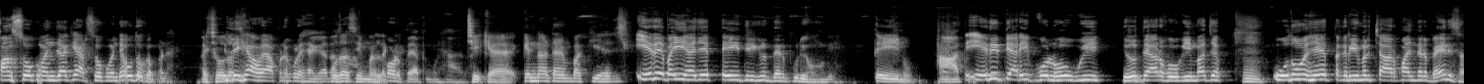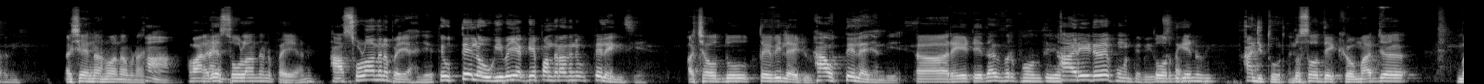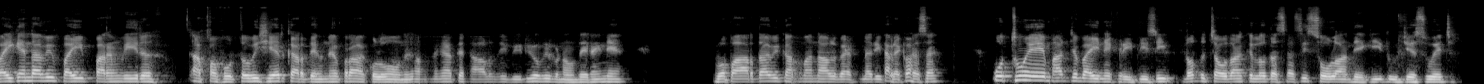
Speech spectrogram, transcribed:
551 ਕਿ 851 ਉਹ ਤੋਂ ਗੱਬਣਾ ਅੱਛਾ ਉਹਦਾ ਲਿਖਿਆ ਹੋਇਆ ਆਪਣੇ ਕੋਲ ਹੈਗਾ ਉਹਦਾ ਸੀਮਨ ਲੱਗਾ। ਰਿਕਾਰਡ ਪਿਆ ਆਪਣੇ ਕੋਲ ਹਾਂ ਠੀਕ ਹੈ ਕਿੰਨਾ ਟਾਈਮ ਬਾਕੀ ਹੈ ਜੀ? ਇਹਦੇ ਬਾਈ ਹਜੇ 23 ਤਰੀਕ ਨੂੰ ਦਿਨ ਪੂਰੇ ਹੋਣਗੇ। 23 ਨੂੰ। ਹਾਂ ਤੇ ਇਹਦੀ ਤਿਆਰੀ ਫੁੱਲ ਹੋਊਗੀ ਜਦੋਂ ਤਿਆਰ ਹੋ ਗਈ ਮੱਝ ਉਦੋਂ ਇਹ ਤਕਰੀਬਨ 4-5 ਦਿਨ ਬਹਿ ਨਹੀਂ ਸਕਦੀ। ਅੱਛਾ ਇਹਨਾਂ ਹਵਾਨਾ ਬਣਾ ਹਾਂ ਅਜੇ 16 ਦਿਨ ਪਏ ਆ ਨਾ। ਹਾਂ 16 ਦਿਨ ਪਏ ਆ ਹਜੇ ਤੇ ਉੱਤੇ ਲਊਗੀ ਬਈ ਅੱਗੇ 15 ਦਿਨ ਉੱਤੇ ਲੈ ਗਈ ਸੀ ਇਹ। ਅੱਛਾ ਉਦੋਂ ਉੱਤੇ ਵੀ ਲੈ ਜੂ। ਹਾਂ ਉੱਤੇ ਲੈ ਜਾਂਦੀ ਹੈ। ਰੇਟ ਇਹਦਾ ਵੀ ਫਿਰ ਫੋਨ ਤੇ ਹੀ ਹਾਂ ਰੇਟ ਇਹਦੇ ਫੋਨ ਤੇ ਬਈ ਤੋਰ ਦਈਏ ਇਹਨੂੰ ਵੀ। ਹਾਂਜੀ ਤੋਰ ਦਿੰਦੇ ਦੱਸੋ ਦੇਖਿਓ ਮੱਝ ਬਾਈ ਕਹਿੰਦਾ ਵੀ ਭਾਈ ਪਰਮਵੀਰ ਆਪਾਂ ਫੋਟੋ ਵੀ ਸ਼ੇਅਰ ਕਰਦੇ ਹੁੰਨੇ ਆ ਭਰਾ ਕੋਲੋਂ ਆਉਂਦੀਆਂ ਹੁੰਦੀਆਂ ਤੇ ਨਾਲ ਉਹਦੀ ਵੀਡੀਓ ਵੀ ਬਣਾਉਂਦੇ ਰਹਿੰਦੇ ਆ ਵਪਾਰ ਦਾ ਵੀ ਕੰਮ ਆ ਨਾਲ ਵੈਟਨਰੀ। ਪ੍ਰੈਕਟਿਸ ਹੈ। ਉੱਥੋਂ ਇਹ ਮੱਝ ਬਾਈ ਨੇ ਖਰੀਦੀ ਸੀ ਦੁੱਧ 14 ਕਿਲੋ ਦੱਸਿਆ ਸੀ 16 ਦੇਗੀ ਦੂਜੇ ਸੂਏ ਚ।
